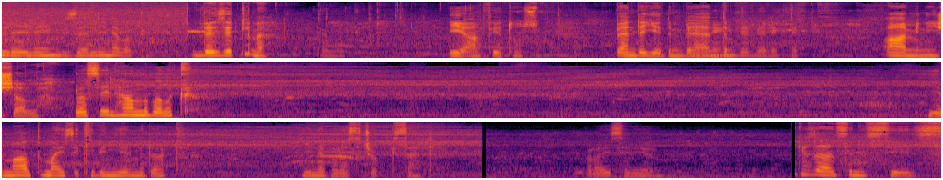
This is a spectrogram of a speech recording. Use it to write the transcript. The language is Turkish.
Leyleğin güzelliğine bakın. Lezzetli mi? Evet. İyi afiyet olsun. Ben de yedim beğendim. Kesene de bereket. Amin inşallah. Burası İlhanlı Balık. ...26 Mayıs 2024. Yine burası çok güzel. Burayı seviyorum. Güzelsiniz siz.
